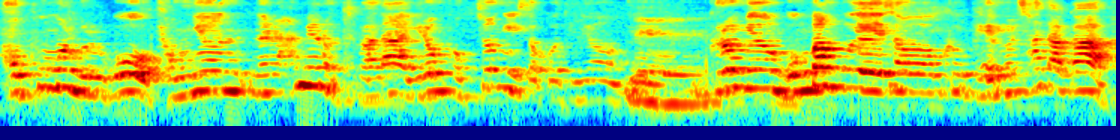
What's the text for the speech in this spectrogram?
거품을 물고 경련을 하면 어떡하나 이런 걱정이 있었거든요. 네. 그러면 문방구에서 그 뱀을 사다가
